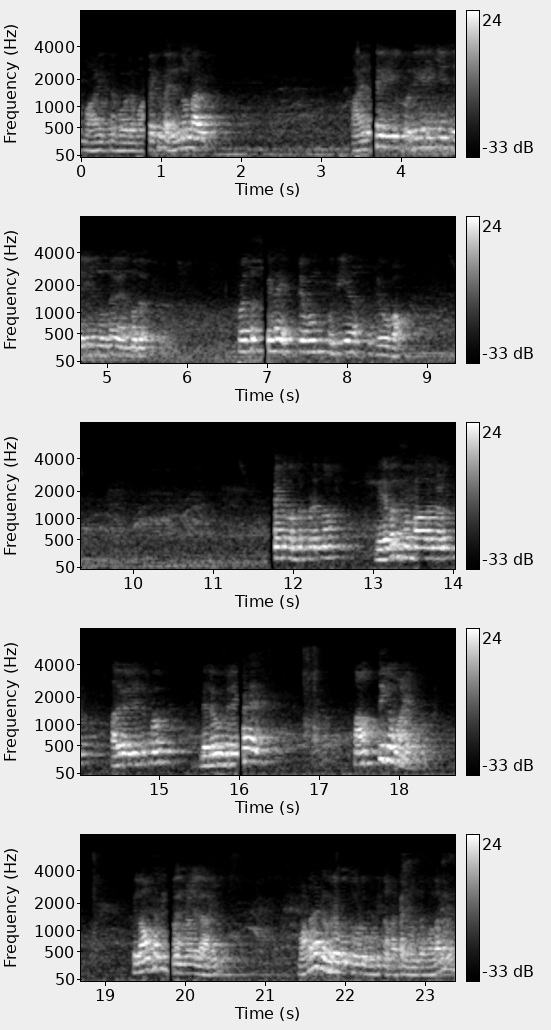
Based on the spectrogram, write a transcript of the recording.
വായിച്ച പോലെ വായിക്ക് വരുന്നുണ്ടാകും എന്നത് ഇപ്പോഴത്തെ ഏറ്റവും പുതിയ രൂപം. ആയിട്ട് ബന്ധപ്പെടുന്ന നിരവധി സംവാദങ്ങളും അത് കഴിഞ്ഞിട്ടിപ്പോ ദലൂസിലെ താത്വികമായ ഫിലോസഫി തലങ്ങളിലായി വളരെ ഗൗരവത്തോടു കൂടി നടക്കുന്നുണ്ട്. വളരെ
